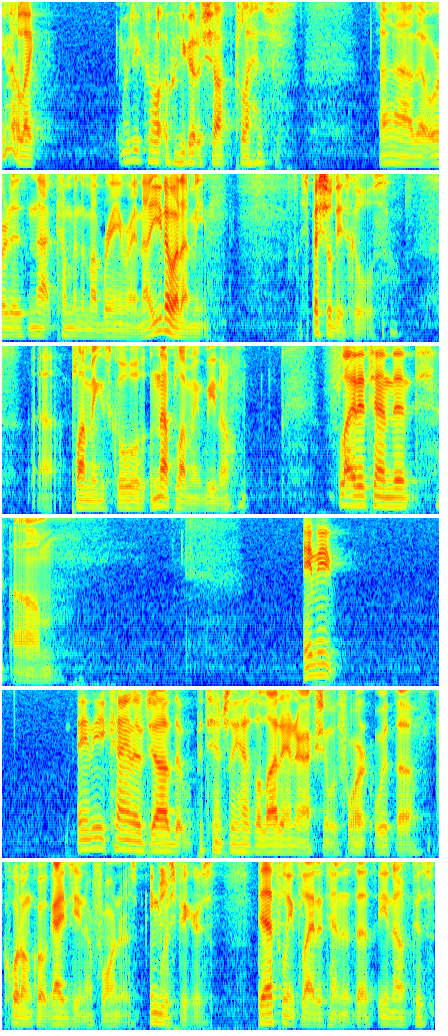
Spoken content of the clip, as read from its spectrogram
you know, like what do you call it when you go to shop class? Uh, that word is not coming to my brain right now. You know what I mean? Specialty schools, uh, plumbing school, not plumbing, but you know, flight attendant, um, any any kind of job that potentially has a lot of interaction with foreign with uh, quote unquote gaijin or foreigners, English speakers, definitely flight attendants. That's you know because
